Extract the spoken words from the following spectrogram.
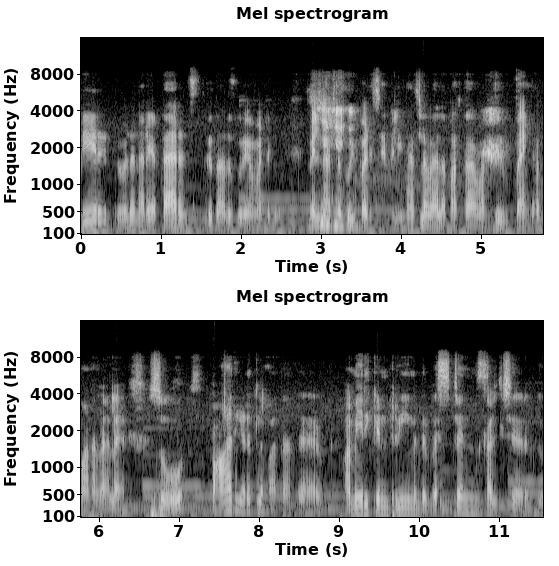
பேருன்றத விட நிறைய பேரண்ட்ஸ்க்கு தான் அது புரிய மாட்டேங்குது. வெளிநாட்டில் போய் படித்தேன் வெளிநாட்டில் வேலை பார்த்தா வந்து பயங்கரமான வேலை. ஸோ பாதி இடத்துல பார்த்தா அந்த அமெரிக்கன் ட்ரீம் இந்த வெஸ்டர்ன் கல்ச்சருக்கு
